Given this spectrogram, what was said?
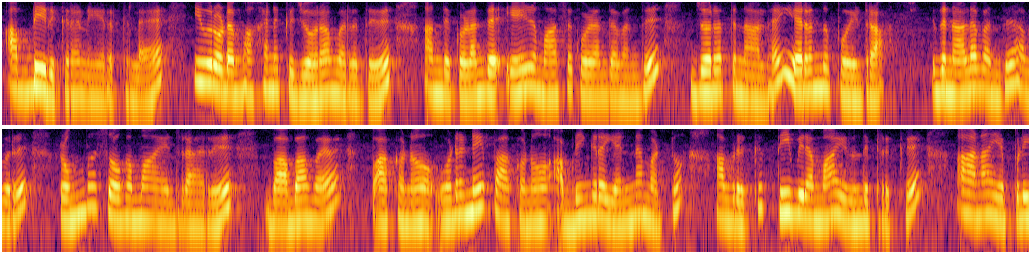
அப்படி இருக்கிற நேரத்தில் இவரோட மகனுக்கு ஜுரம் வருது. அந்த குழந்தை ஏழு மாத குழந்தை வந்து ஜுரத்தினால இறந்து போயிடுறா. இதனால் வந்து அவர் ரொம்ப சோகமாகிடுறாரு பாபாவை பார்க்கணும் உடனே பார்க்கணும் அப்படிங்கிற எண்ணம் மட்டும் அவருக்கு தீவிரமாக இருந்துகிட்ருக்கு ஆனால் எப்படி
